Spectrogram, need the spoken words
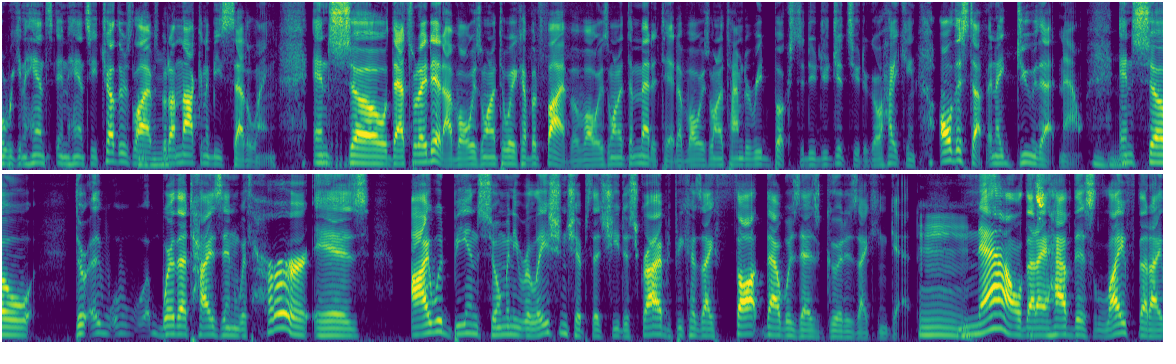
or we can enhance enhance each other's lives, but mm-hmm. I'm not going to be settling. And so that's what I did. I've always wanted to wake up at five. I've always wanted to meditate. I've always wanted time to read books, to do jujitsu, to go hiking, all this stuff, and I do that now. Mm-hmm. And so there, uh, where that ties in with her is. I would be in so many relationships that she described because I thought that was as good as I can get. Mm. Now that I have this life that I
